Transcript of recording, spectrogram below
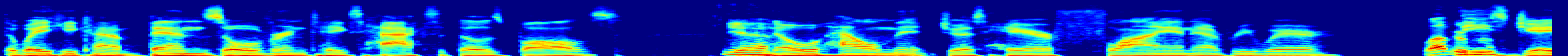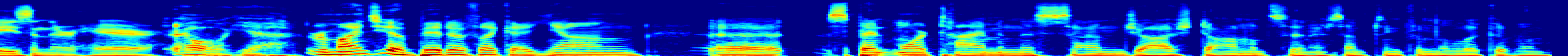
The way he kind of bends over and takes hacks at those balls. yeah. No helmet, just hair flying everywhere. Love these Jays and their hair. Oh yeah, reminds you a bit of like a young, uh, spent more time in the sun, Josh Donaldson or something from the look of him.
